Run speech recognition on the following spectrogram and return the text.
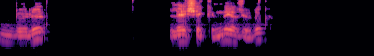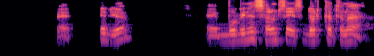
bölü L şeklinde yazıyorduk. Evet. Ne diyor? E, bobinin sarım sayısı 4 katına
